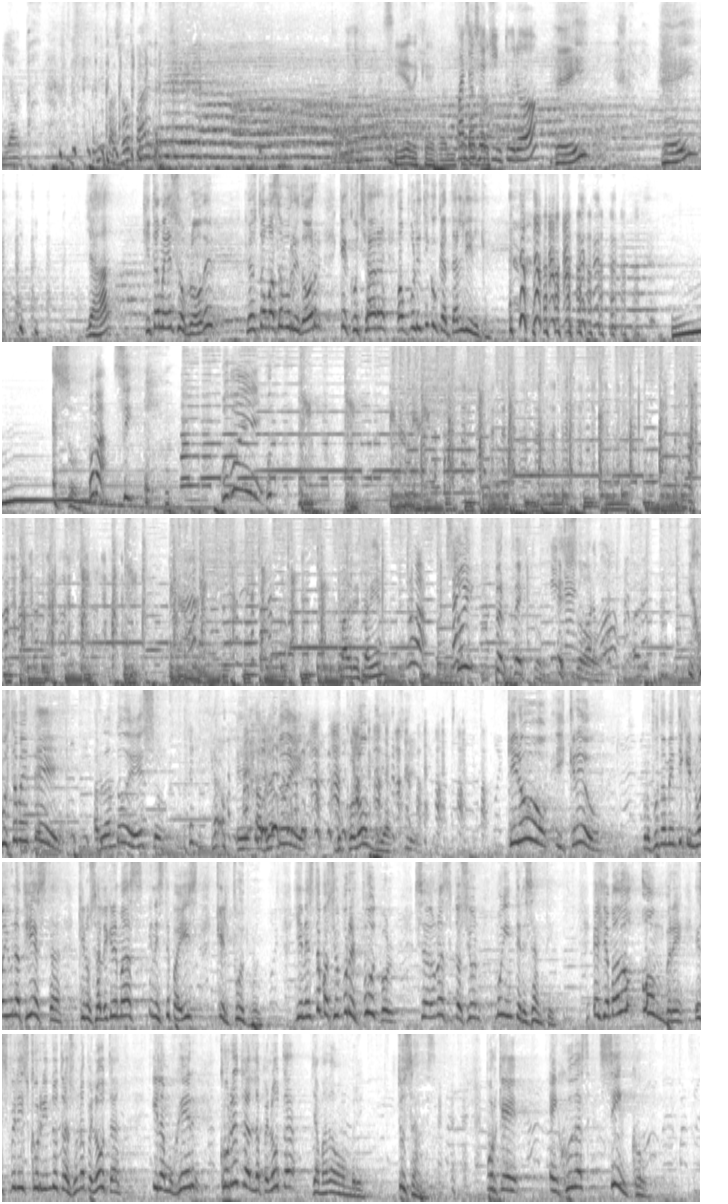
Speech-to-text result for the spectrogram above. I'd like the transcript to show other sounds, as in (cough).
Me cambiado. ¿Qué pasó, padre? Sí, desde que bueno, Cuando se tinturó, Hey, hey, ya, quítame eso, brother. Que está más aburridor que escuchar a un político cantar lírica. (laughs) Eso. Mamá, sí. Uy. ¿Está bien? Estoy perfecto. Eso. Y justamente hablando de eso, eh, hablando de, de Colombia, quiero y creo profundamente que no hay una fiesta que nos alegre más en este país que el fútbol. Y en esta pasión por el fútbol se da una situación muy interesante. El llamado hombre es feliz corriendo tras una pelota y la mujer corre tras la pelota llamada hombre. Tú sabes. Porque en Judas 5,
